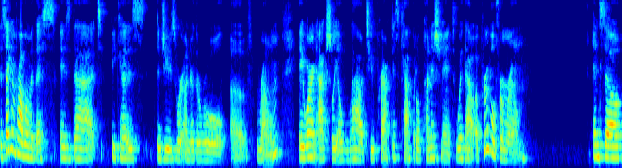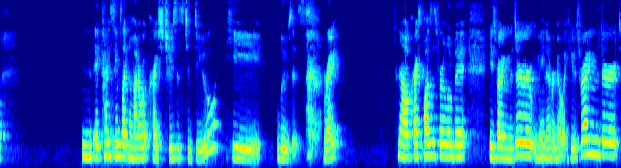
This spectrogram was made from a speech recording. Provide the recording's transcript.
The second problem with this is that because the Jews were under the rule of Rome, they weren't actually allowed to practice capital punishment without approval from Rome. And so it kind of seems like no matter what Christ chooses to do, he loses, right? Now, Christ pauses for a little bit. He's writing the dirt. We may never know what he was writing in the dirt.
